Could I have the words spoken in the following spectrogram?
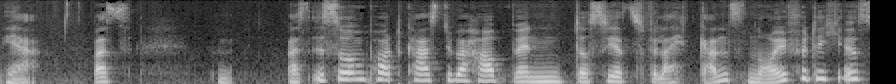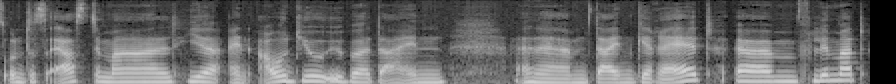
Ja, was was ist so ein Podcast überhaupt, wenn das jetzt vielleicht ganz neu für dich ist und das erste Mal hier ein Audio über dein, äh, dein Gerät ähm, flimmert?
